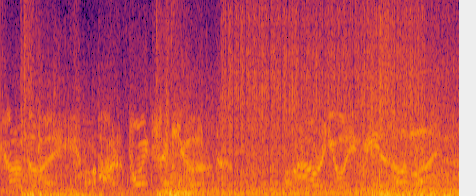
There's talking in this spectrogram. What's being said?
Strike on the way. Hardpoint secured. Our UAV is online.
